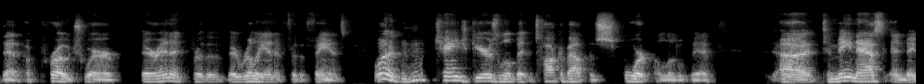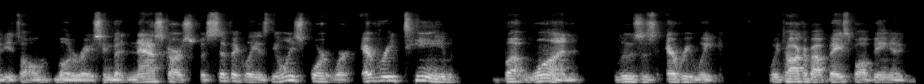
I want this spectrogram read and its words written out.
that approach where they're in it for the they're really in it for the fans. I want to mm-hmm. change gears a little bit and talk about the sport a little bit. Uh, to me, NASCAR, and maybe it's all motor racing, but NASCAR specifically is the only sport where every team but one loses every week. We talk about baseball being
